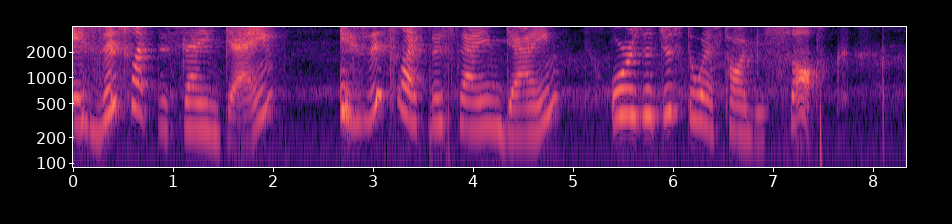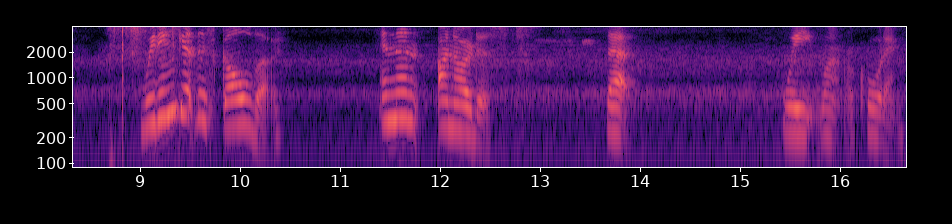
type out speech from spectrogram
is this like the same game? Is this like the same game? Or is it just the West Tigers suck? We didn't get this goal though. And then I noticed that we weren't recording.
